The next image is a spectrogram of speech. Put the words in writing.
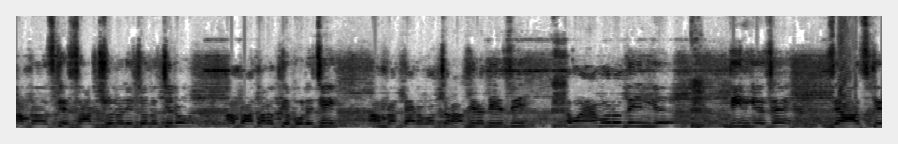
আমরা আজকে ঝাড় শুনানির জন্য ছিল। আমরা আদালতকে বলেছি আমরা তেরো বছর হাজিরা দিয়েছি এবং এমনও দিন গে- দিন গেছে যে আজকে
